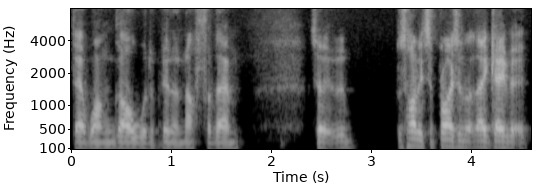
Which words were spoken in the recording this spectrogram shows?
their one goal would have been enough for them. So it was highly surprising that they gave it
